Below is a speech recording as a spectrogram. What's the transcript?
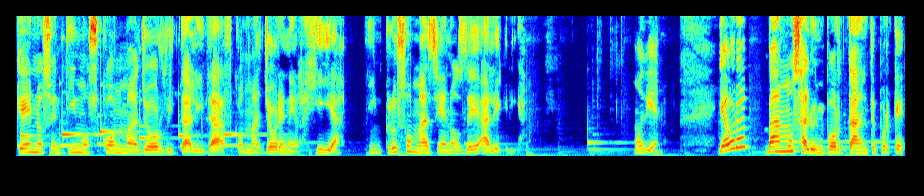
que nos sentimos con mayor vitalidad, con mayor energía, incluso más llenos de alegría. Muy bien. Y ahora vamos a lo importante, porque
